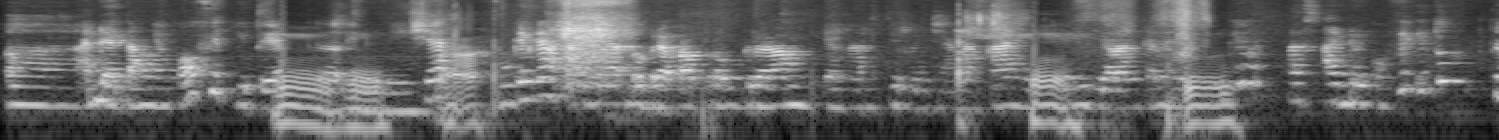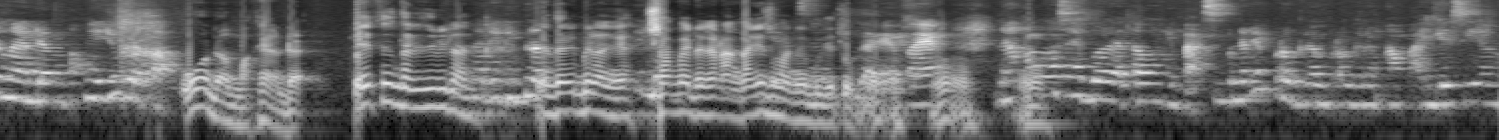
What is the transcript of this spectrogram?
eh, datangnya COVID gitu ya Hmm, ke hmm. Indonesia, Ah. mungkin kan ada beberapa program yang harus direncanakan gitu, Hmm. ya, dijalankan. Hmm. Mungkin pas ada COVID itu kena dampaknya juga Pak. Oh, dampaknya ada. Ya, itu yang tadi dibilang. Tadi dibilang. Yang tadi bilang ya, sampai dengan angkanya semuanya begitu. ya, Pak, ya. Hmm, Nah, kalau saya boleh tahu nih Pak, sebenarnya program-program apa aja sih yang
